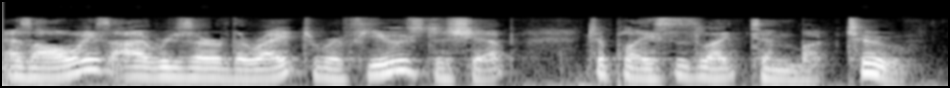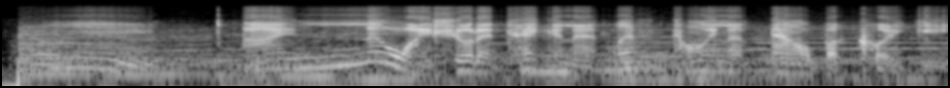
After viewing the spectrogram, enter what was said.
As always, I reserve the right to refuse to ship to places like Timbuktu. Hmm, I knew I should have taken that left turn at Albuquerque.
